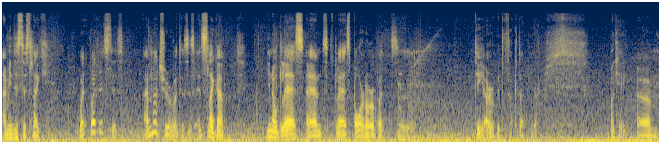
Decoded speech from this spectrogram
I mean, this is like... What? What is this? I'm not sure what this is. It's like a, you know, glass and glass border, but uh, they are a bit fucked up here. Okay. Um,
